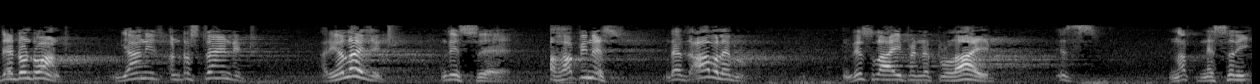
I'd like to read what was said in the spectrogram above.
They don't want. Jnanis understand it, realize it. This uh, happiness that's available this life and after life is not necessary.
